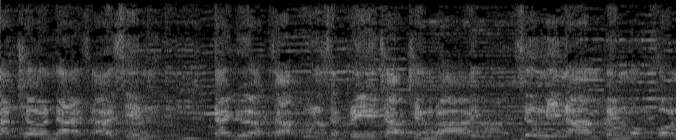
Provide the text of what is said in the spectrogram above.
อัญเชิญได้สายสินได้เลือกจากคุณสตรีชาวเชียงราย ซึ่งมีนามเป็นมงคล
